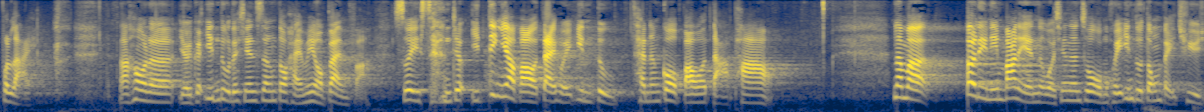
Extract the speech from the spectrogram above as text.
不来。然后呢，有一个印度的先生都还没有办法，所以神就一定要把我带回印度，才能够把我打趴哦。那么，二零零八年，我先生说我们回印度东北去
